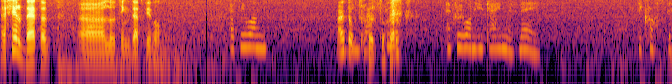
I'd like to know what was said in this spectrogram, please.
I feel bad at uh, looting dead people. Everyone's I talked to her, to her. everyone who came with me. They crossed the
